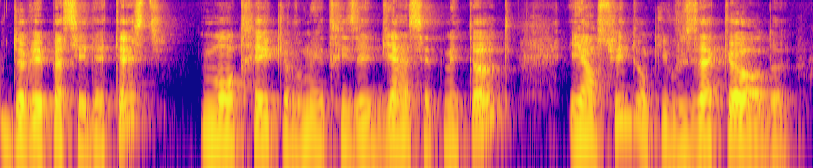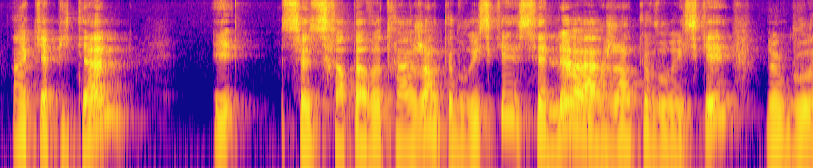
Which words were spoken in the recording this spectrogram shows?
devez passer des tests, montrer que vous maîtrisez bien cette méthode et ensuite donc ils vous accordent un capital et ce ne sera pas votre argent que vous risquez, c'est leur argent que vous risquez. Donc vous,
